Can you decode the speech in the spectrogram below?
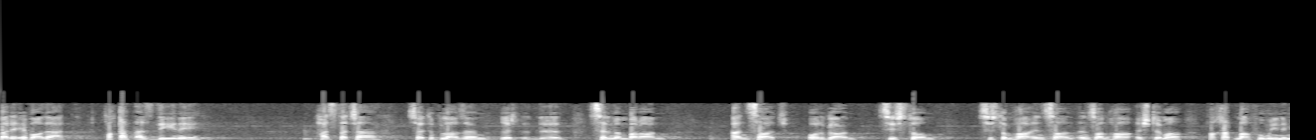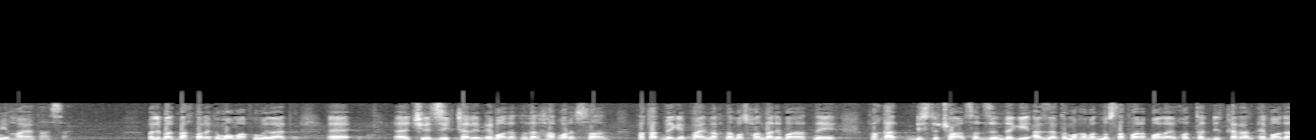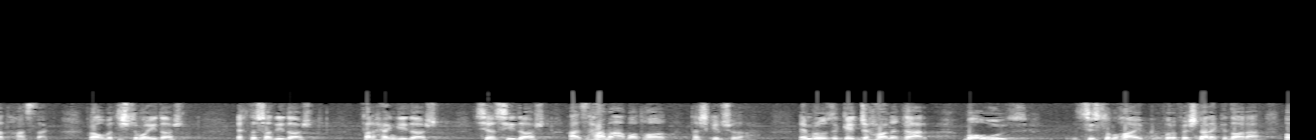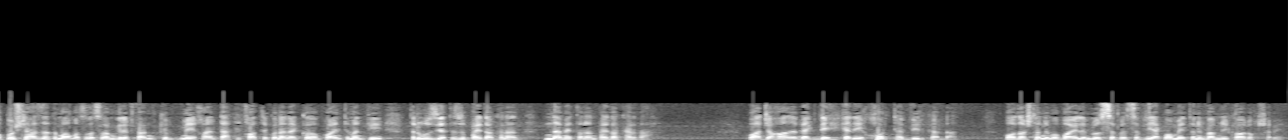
برای عبادت. فقط از دینی هستچه سایتوپلازم سلمنبران انساج ارگان سیستم. سیستم ها انسان انسان ها اجتماع فقط مفهوم اینمی حیات هستند ولی بدبختانه که ما مفهوم هدایت چیز ذکر کردیم عبادت در افغانستان. فقط میگیم پنج وقت نماز خواندن عبادت نه. فقط 24 ساعت زندگی حضرت محمد مصطفی را بالای خود تطبیق کردن عبادت هستند. روابط اجتماعی داشت اقتصادی داشت فرهنگی داشت سیاسی داشت از همه ها تشکیل شده. امروز که جهان غرب با او سیستم های professional که داره و پشت حضرت محمد صلی الله علیه و گرفتن که می‌خوان تحقیقات کنن point منفی در وضعیت از پیدا کنن نمی‌تونن پیدا کرده. و جهان به یک دهکده خرد تبدیل کردن با داشتن موبایل امروز 001 ما می‌تونیم به امریکا رخ شویم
